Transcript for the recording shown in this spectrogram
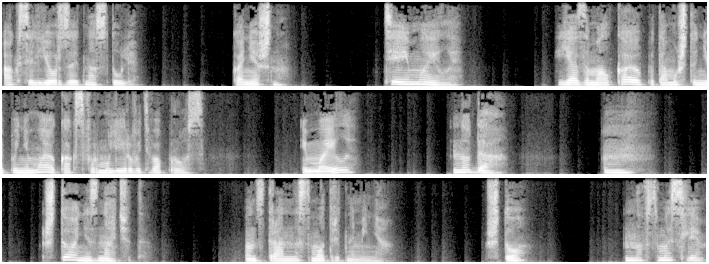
Аксель ёрзает на стуле. «Конечно». «Те имейлы. Я замолкаю, потому что не понимаю, как сформулировать вопрос. «Имейлы?» «Ну да. М что они значат?» Он странно смотрит на меня. «Что?» «Ну, в смысле...»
